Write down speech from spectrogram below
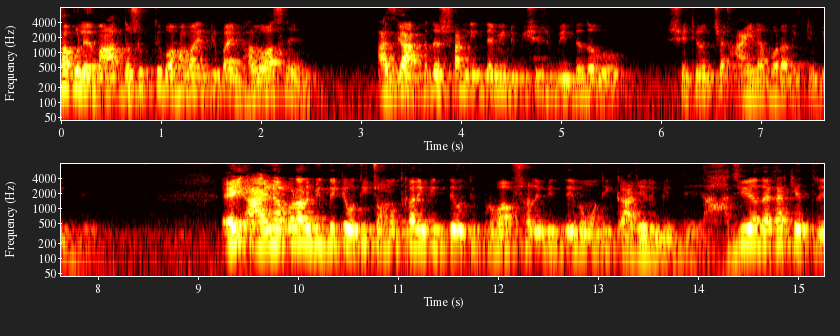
সকলে মা আদ্যশক্তি মহামায়ের কৃপায় ভালো আছেন। আজকে আপনাদের সান্নিধ্যে আমি একটি বিশেষ বিদ্যে দেবো, সেটি হচ্ছে আয়না পড়ার একটি বিদ্যে। এই আয়না পড়ার বিদ্যেটি অতি চমৎকারী বিদ্যে, অতি প্রভাবশালী বিদ্যে এবং অতি কাজের বিদ্যে। হাজিরা দেখার ক্ষেত্রে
